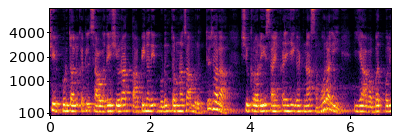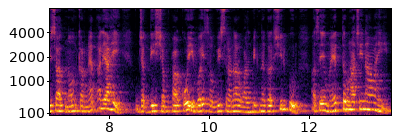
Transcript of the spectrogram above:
शिरपूर तालुक्यातील सावदे शिवरात तापी नदीत बुडून तरुणाचा मृत्यू झाला. शुक्रवारी सायंकाळी ही घटना समोर आली. याबाबत पोलिसात नोंद करण्यात आली आहे. जगदीश चंपा कोळी वय सव्वीस राहणार वाल्मिक नगर शिरपूर असे मयत तरुणाचे नाव आहे.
